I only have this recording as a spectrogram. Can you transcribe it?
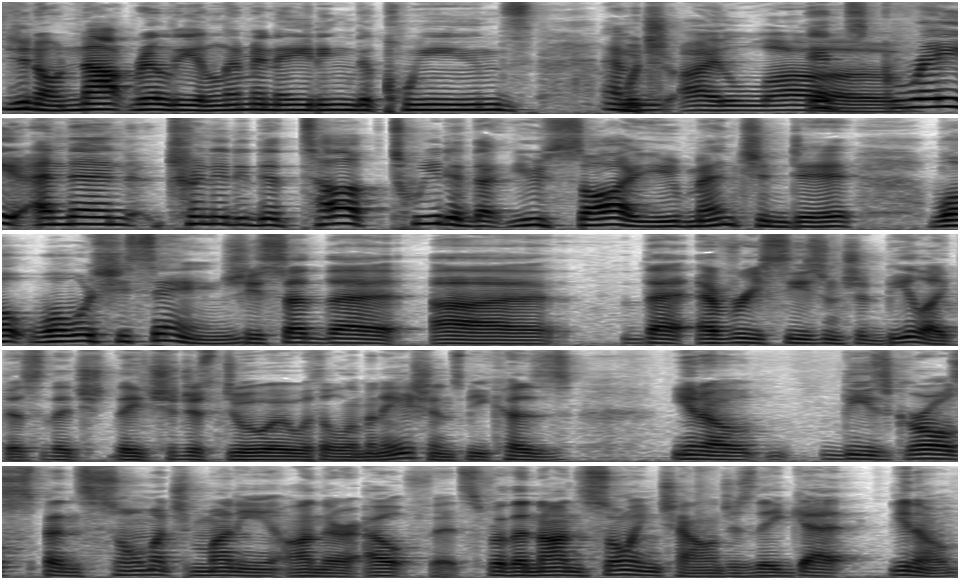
you know, not really eliminating the queens and Which I love. it's great. And then Trinity the Tuck tweeted that you saw it, you mentioned it. What what was she saying? She said that uh, that every season should be like this. That sh- they should just do away with eliminations because you know these girls spend so much money on their outfits for the non-sewing challenges. They get you know,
